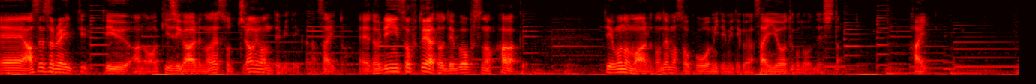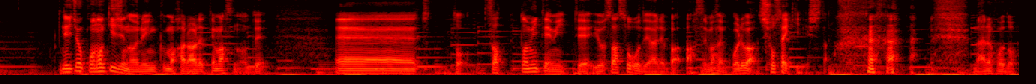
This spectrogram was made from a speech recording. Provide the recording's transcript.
えー、アセスレイティっていうあの記事があるので、そちらを読んでみてくださいと。えーと、リーンソフトウェアと DevOps の科学っていうものもあるので、まあ、そこを見てみてくださいよということでした。はい。で、一応この記事のリンクも貼られてますので、えー、ちょっとざっと見てみて良さそうであれば、あ、すいません、これは書籍でした。なるほど。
